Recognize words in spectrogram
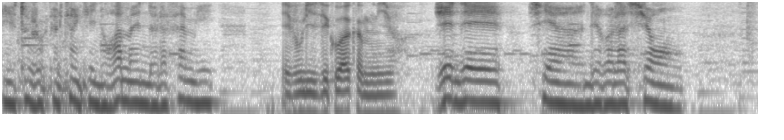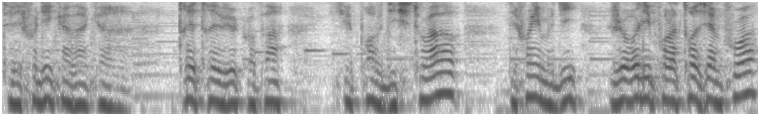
Il y a toujours quelqu'un qui nous ramène de la famille. Et vous lisez quoi comme livre? J'ai des, un- des relations téléphoniques avec un très très vieux copain qui est prof d'histoire. Des fois, il me dit Je relis pour la troisième fois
